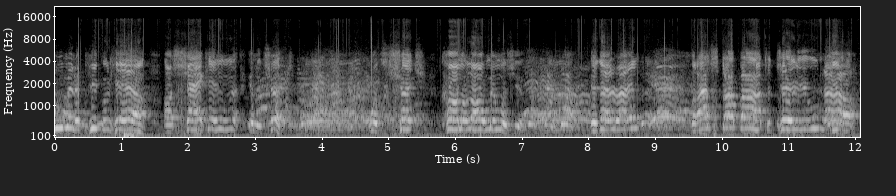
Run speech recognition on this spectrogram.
Too many people here are shacking in the church with church common law membership. Is that right? But I stop by to tell you now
